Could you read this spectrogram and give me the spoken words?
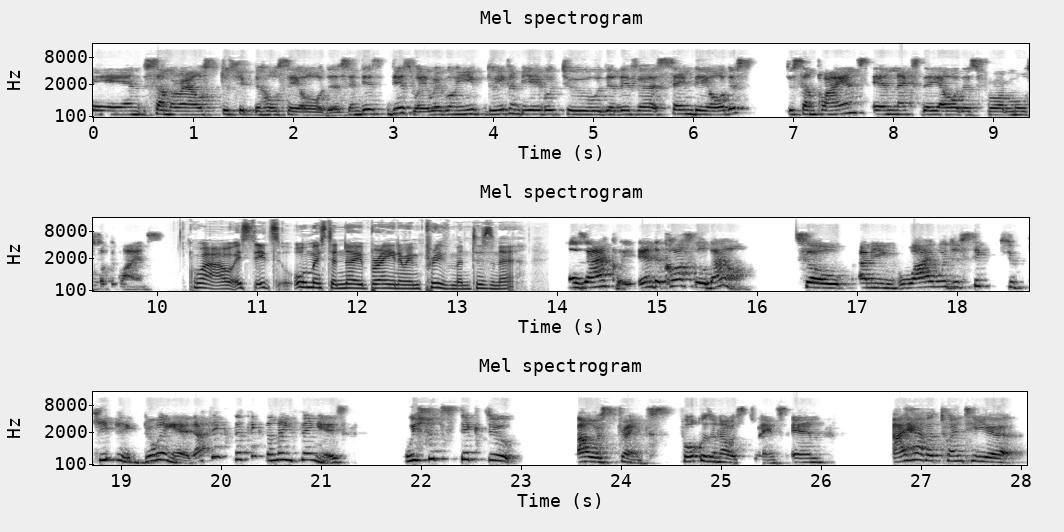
and somewhere else to ship the wholesale orders. And this this way, we're going to even be able to deliver same day orders to some clients and next day orders for most of the clients. Wow, it's it's almost a no brainer improvement, isn't it? Exactly, and the costs go down. So, I mean, why would you stick to keeping doing it? I think I think the main thing is we should stick to our strengths, focus on our strengths. And I have a 20 year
